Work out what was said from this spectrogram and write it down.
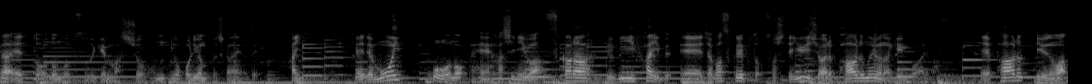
では、えっと、どんどん続けましょう。残り4分しかないので。はい。えーで、もう一方の、えー端には、Scala、Ruby5、えー JavaScript、そして由緒ある Perl のような言語があります。えー Perl っていうのは、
